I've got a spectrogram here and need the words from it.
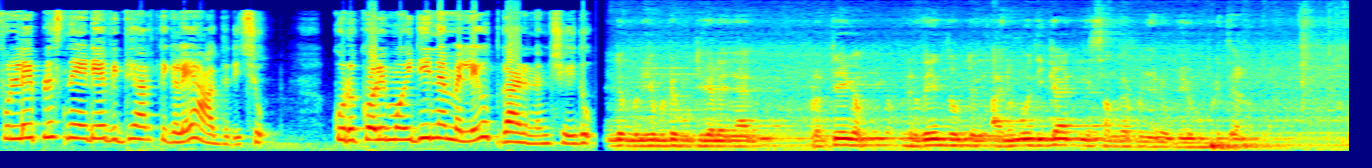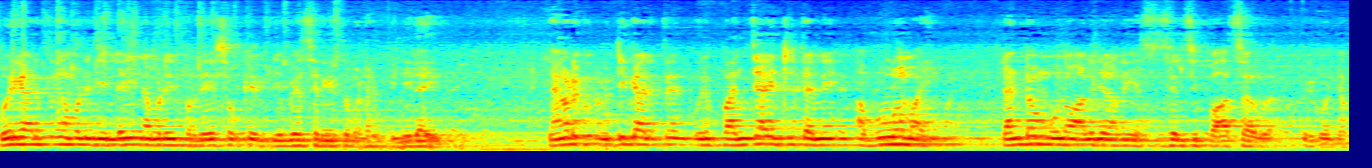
ഫുൾ എ പ്ലസ് നേടിയ വിദ്യാർത്ഥികളെ ആദരിച്ചു. Kurukkoli Moideen M L A ഉദ്ഘാടനം ചെയ്തു. എന്റെ പ്രിയപ്പെട്ട കുട്ടികളെ ഞാൻ പ്രത്യേകം ഹൃദയം തൊട്ട് അനുമോദിക്കാൻ ഈ സന്ദർഭം ഞാൻ ഉപയോഗപ്പെടുത്തുകയാണ്. ഒരു കാലത്ത് നമ്മുടെ ജില്ലയും നമ്മുടെ ഈ പ്രദേശമൊക്കെ വിദ്യാഭ്യാസ രംഗത്ത് വളരെ പിന്നിലായി ഞങ്ങളുടെ കുട്ടിക്കാലത്ത് ഒരു പഞ്ചായത്തിൽ തന്നെ അപൂർവമായി രണ്ടോ മൂന്നോ ആളുകളാണ് എസ് എസ് എൽ സി പാസ്സാവുക ഒരു കൊല്ലം.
